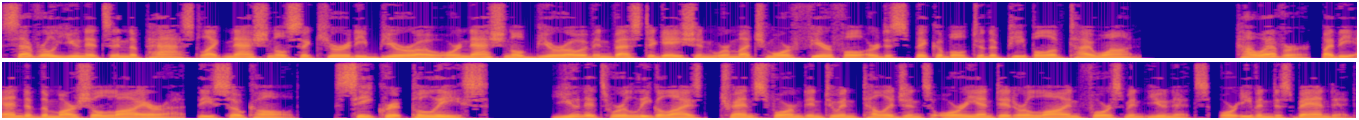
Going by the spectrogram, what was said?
Several units in the past like National Security Bureau or National Bureau of Investigation were much more fearful or despicable to the people of Taiwan. However, by the end of the martial law era, these so-called secret police units were legalized, transformed into intelligence-oriented or law enforcement units, or even disbanded.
